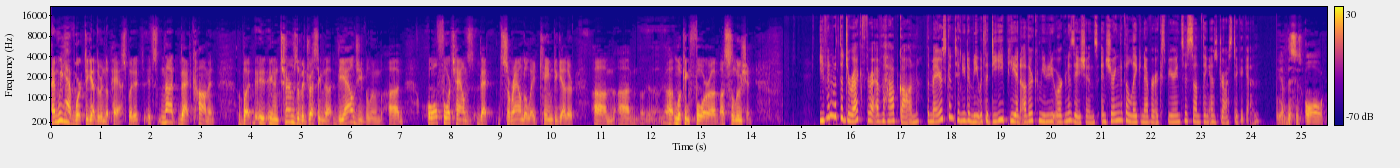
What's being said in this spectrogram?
And we have worked together in the past, but it, it's not that common. But in terms of addressing the, the algae bloom, all four towns that surround the lake came together um, um, uh, looking for a, a solution. Even with the direct threat of the HAB gone, the mayors continue to meet with the DEP and other community organizations, ensuring that the lake never experiences something as drastic again. You know, this is all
